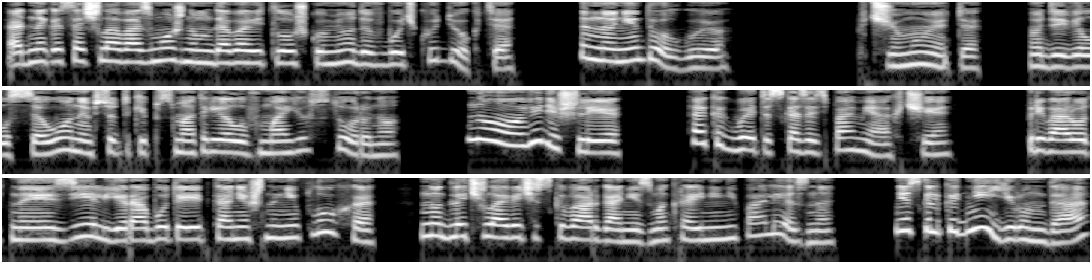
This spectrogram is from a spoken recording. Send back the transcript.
однако сочла возможным добавить ложку меда в бочку дегтя, но недолгую. «Почему это?» — удивился он и все-таки посмотрел в мою сторону. «Ну, видишь ли, а как бы это сказать помягче? Приворотное зелье работает, конечно, неплохо, но для человеческого организма крайне не полезно. Несколько дней — ерунда,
